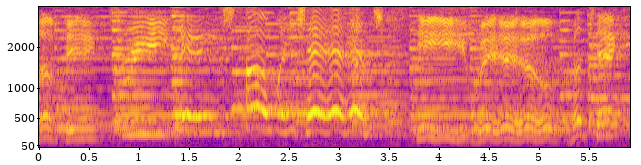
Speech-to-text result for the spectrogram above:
the victory is always his. He will protect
